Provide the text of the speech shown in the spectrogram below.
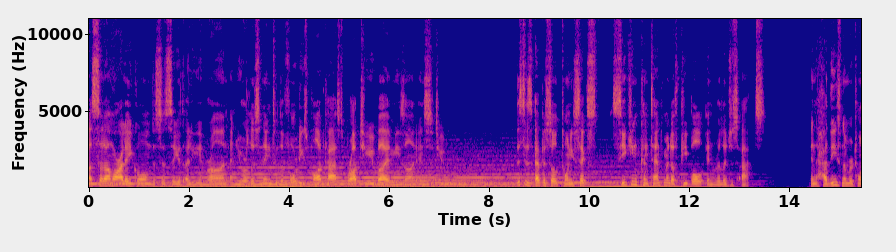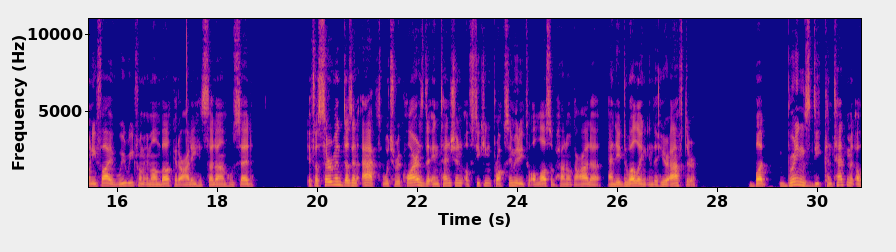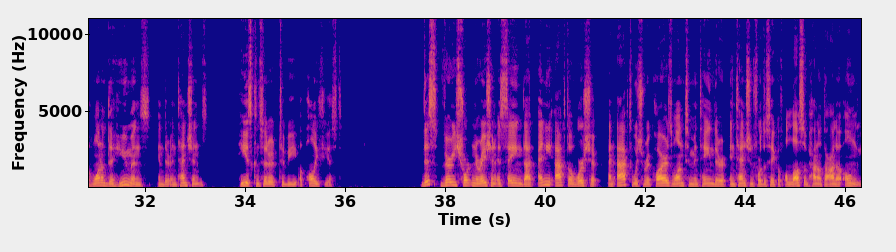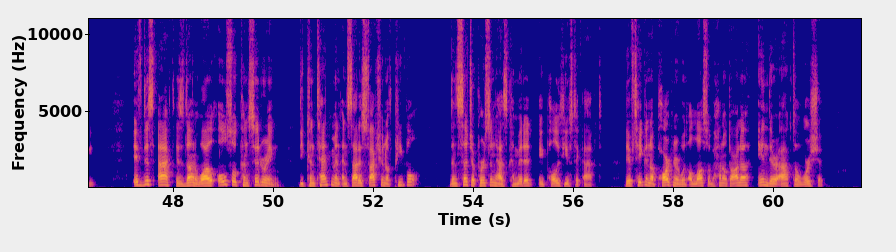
Assalamu alaikum, this is Sayyid Ali Imran, and you are listening to the 40s podcast brought to you by Mizan Institute. This is episode 26 Seeking Contentment of People in Religious Acts. In Hadith number 25, we read from Imam Baqir alayhi salam, who said, If a servant does an act which requires the intention of seeking proximity to Allah subhanahu wa ta'ala and a dwelling in the hereafter, but brings the contentment of one of the humans in their intentions, he is considered to be a polytheist. This very short narration is saying that any act of worship, an act which requires one to maintain their intention for the sake of Allah subhanahu wa ta'ala only, if this act is done while also considering the contentment and satisfaction of people, then such a person has committed a polytheistic act they've taken a partner with Allah subhanahu wa ta'ala in their act of worship.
